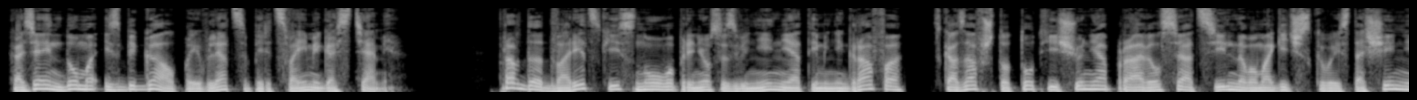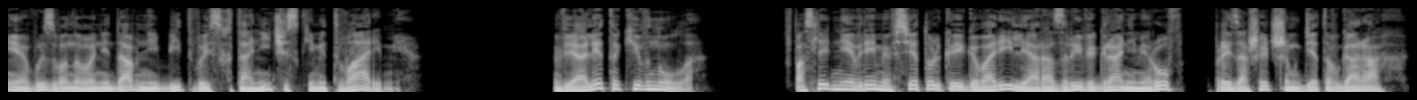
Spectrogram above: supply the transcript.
Хозяин дома избегал появляться перед своими гостями. Правда, Дворецкий снова принес извинения от имени графа, сказав, что тот еще не оправился от сильного магического истощения, вызванного недавней битвой с хтоническими тварями. Виолетта кивнула. В последнее время все только и говорили о разрыве грани миров, произошедшем где-то в горах,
